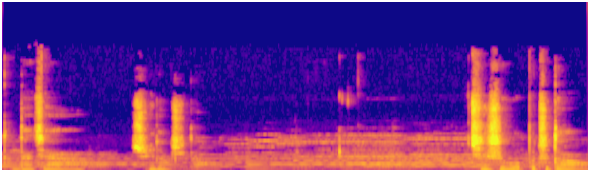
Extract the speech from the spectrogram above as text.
跟大家絮叨絮叨。其实我不知道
